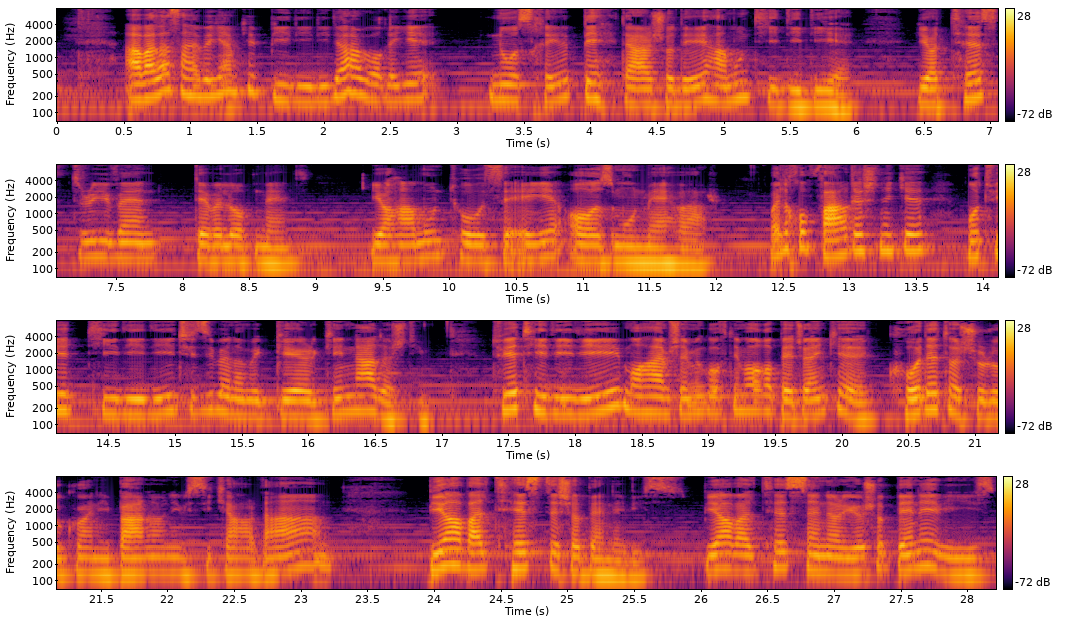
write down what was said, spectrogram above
اول از همه بگم که BDD در واقع نسخه بهتر شده همون TDDه یا Test Driven Development یا همون توسعه آزمون محور. ولی خب فرقش اینه که ما توی TDD چیزی به نام گرکین نداشتیم. توی TDD ما همیشه می‌گفتیم آقا به جای اینکه کدتو شروع کنی برنامه نویسی کردن بیا اول تستشو بنویس. بیا اول تست سناریوشو بنویس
